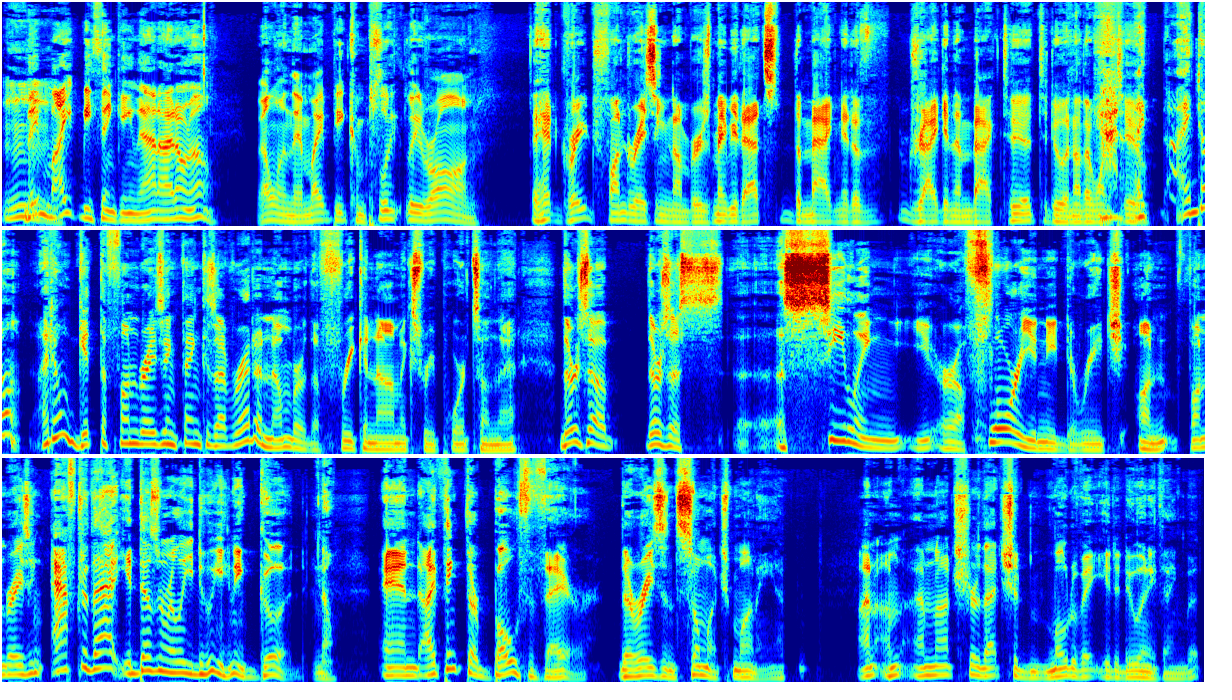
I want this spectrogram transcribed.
They might be thinking that. I don't know. Well, and they might be completely wrong. They had great fundraising numbers. Maybe that's the magnet of dragging them back to to do another one too. I, I don't I don't get the fundraising thing because I've read a number of the Freakonomics reports on that. There's a there's a, s- a ceiling you, or a floor you need to reach on fundraising. After that, it doesn't really do you any good. No. And I think they're both there. They're raising so much money. I'm, I'm, I'm not sure that should motivate you to do anything, but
